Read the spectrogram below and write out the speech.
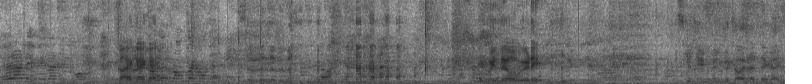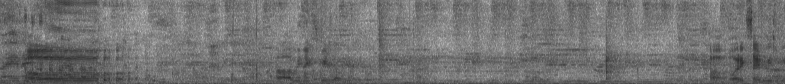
मेरा नहीं मेरा नहीं नो काय काय काय? प्रॉपर मत है नहीं. समझ तुला होईल अवघड इसके चीट मिल कुछ और रहता है गाइस ओ हाँ अभी नेक्स्ट मिल जाएगी हाँ और एक सैंडविच भी.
